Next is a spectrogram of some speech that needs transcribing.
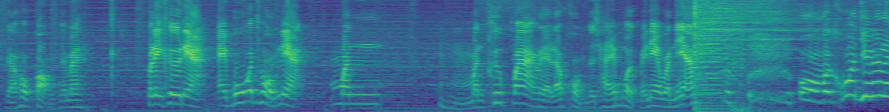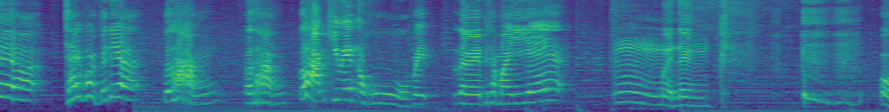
เหลือหกกล่องใช่ไหมประเด็นคือเนี่ยไอ้บูทผมเนี่ยมัน มันคืบมากเลยแล้วผมจะใช้หมดไหมเนี่ยวันเนี้ย โอ้ มันโคตรเยอะเลยอะใช้หมดไปเนี่ยรถถังรถถังรถถังคิวเอ็นโอ้โหไปเลยไปทำไมเยอะแยะอืมหมื่นหนึ่งโอ้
